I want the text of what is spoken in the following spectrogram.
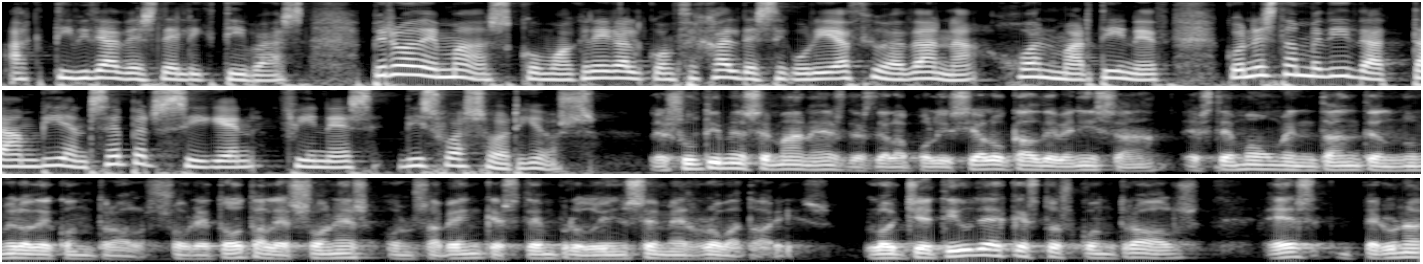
actividades delictivas. Pero además, como agrega el concejal de Seguridad Ciudadana, Juan Martínez, con esta medida también se persiguen fines disuasorios. Les últimes setmanes, des de la policia local de Benissa, estem augmentant el número de controls, sobretot a les zones on sabem que estem produint-se més robatoris. L'objectiu d'aquests controls és, per una,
